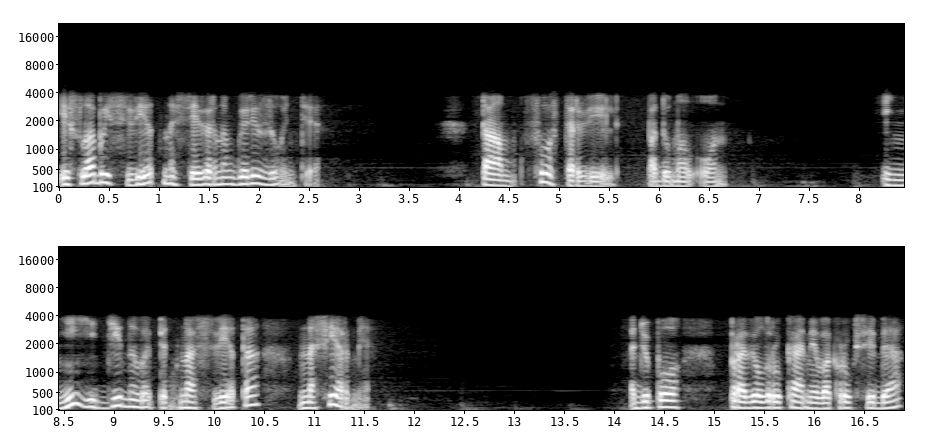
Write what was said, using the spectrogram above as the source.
и слабый свет на северном горизонте. «Там Фостервиль», — подумал он. И ни единого пятна света на ферме. А Дюпо провел руками вокруг себя,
